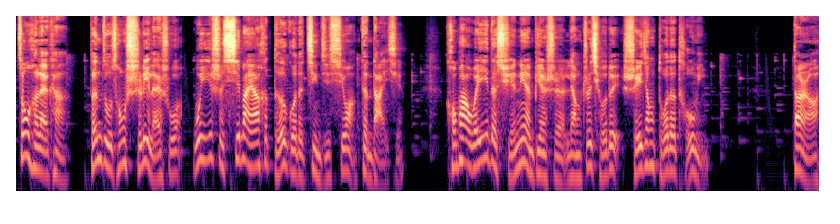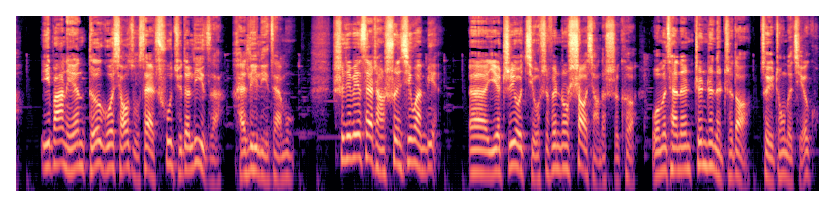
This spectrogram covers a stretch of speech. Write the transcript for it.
综合来看。本组从实力来说，无疑是西班牙和德国的晋级希望更大一些。恐怕唯一的悬念便是两支球队谁将夺得头名。当然啊，一八年德国小组赛出局的例子啊还历历在目。世界杯赛场瞬息万变，呃，也只有九十分钟哨响的时刻，我们才能真正的知道最终的结果。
